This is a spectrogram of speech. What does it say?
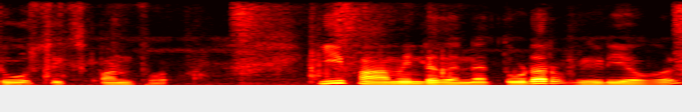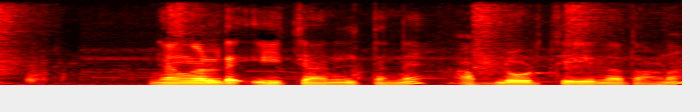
two six one four. ഈ ഫാമിന്റെ തന്നെ തുടർ വീഡിയോകൾ ഞങ്ങളുടെ ഈ ചാനലിൽ തന്നെ അപ്ലോഡ് ചെയ്യുന്നതാണ്.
